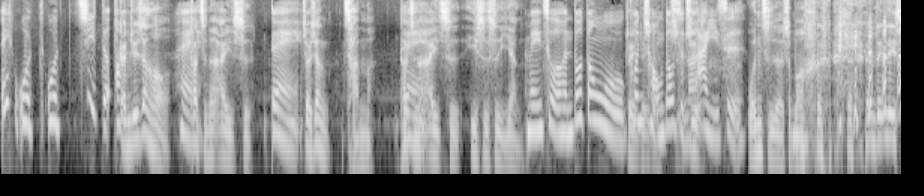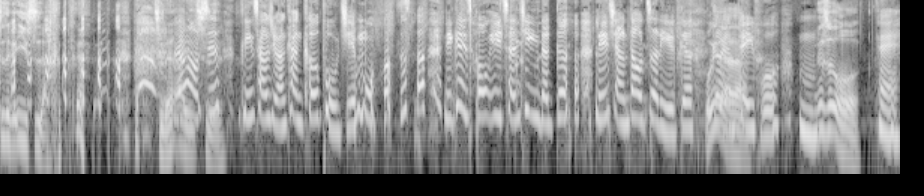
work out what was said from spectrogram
哎，我我记得哦，感觉上哈嘿，他只能爱一次，对，就好像蝉嘛，它只能对爱一次，意思是一样。没错，很多动物、对对昆虫都只能爱一次。蚊子啊，什么 类类似那个意思啊，只能爱一阮老师。平常喜欢看科普节目，你可以从庾澄庆的歌联想到这里的歌，个人我跟你讲啊佩服。嗯，那时候我嘿，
